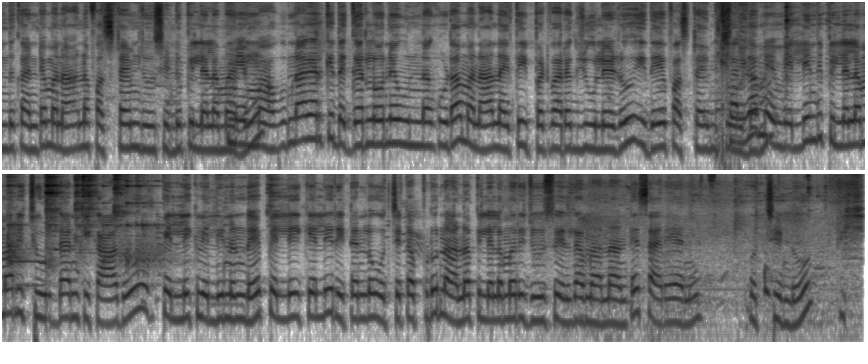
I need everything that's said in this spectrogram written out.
ఎందుకంటే మా నాన్న ఫస్ట్ టైం చూసిండు పిల్లల మరి మేము మహబూబ్ నగర్కి దగ్గరలోనే ఉన్నా కూడా మా నాన్న అయితే ఇప్పటి వరకు చూడలేడు ఇదే ఫస్ట్ టైం చూడగా మేము వెళ్ళింది పిల్లల మరి చూడడానికి కాదు. పెళ్ళికి వెళ్ళినుండే. పెళ్ళికి వెళ్ళి రిటర్న్లో వచ్చేటప్పుడు నాన్న పిల్లల మరి చూసి వెళ్దాం నాన్న అంటే సరే అని వచ్చిండు. ఫిష్.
